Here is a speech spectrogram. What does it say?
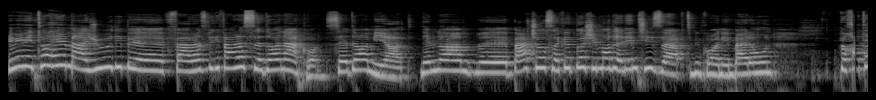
ببین تو هی مجبوری به فراز بگی فراز صدا نکن صدا میاد. نمی‌دونم بچه ها ساکت باشیم ما داریم چیز ضبط می‌کنیم برای اون. به خاطر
